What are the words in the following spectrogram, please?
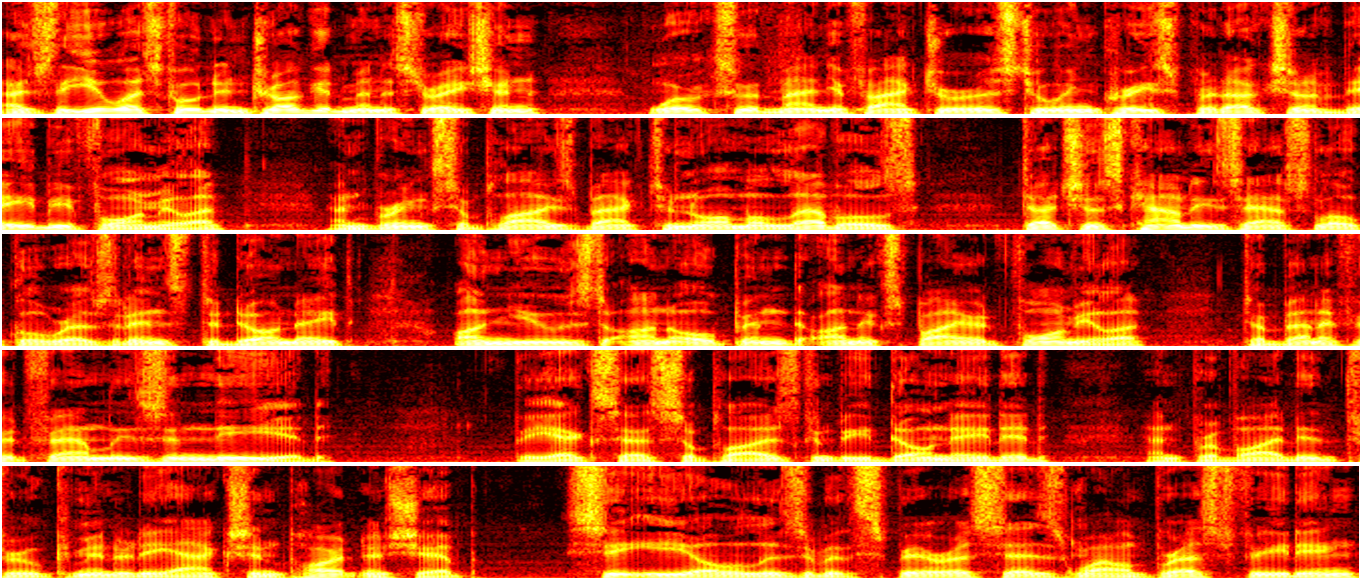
As the U.S. Food and Drug Administration works with manufacturers to increase production of baby formula and bring supplies back to normal levels, Dutchess County's asked local residents to donate unused, unopened, unexpired formula to benefit families in need. The excess supplies can be donated and provided through Community Action Partnership. CEO Elizabeth Spira says while breastfeeding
